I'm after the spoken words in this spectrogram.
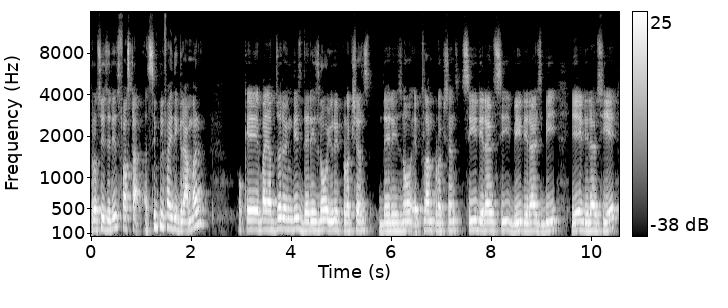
procedure is first uh, simplify the grammar. Okay by observing this there is no unit productions there is no epsilon productions. C derives c b derives b a derives a.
